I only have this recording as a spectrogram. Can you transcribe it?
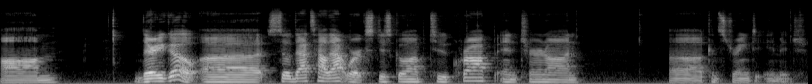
Um, there you go. Uh, so that's how that works. Just go up to crop and turn on uh, to image.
